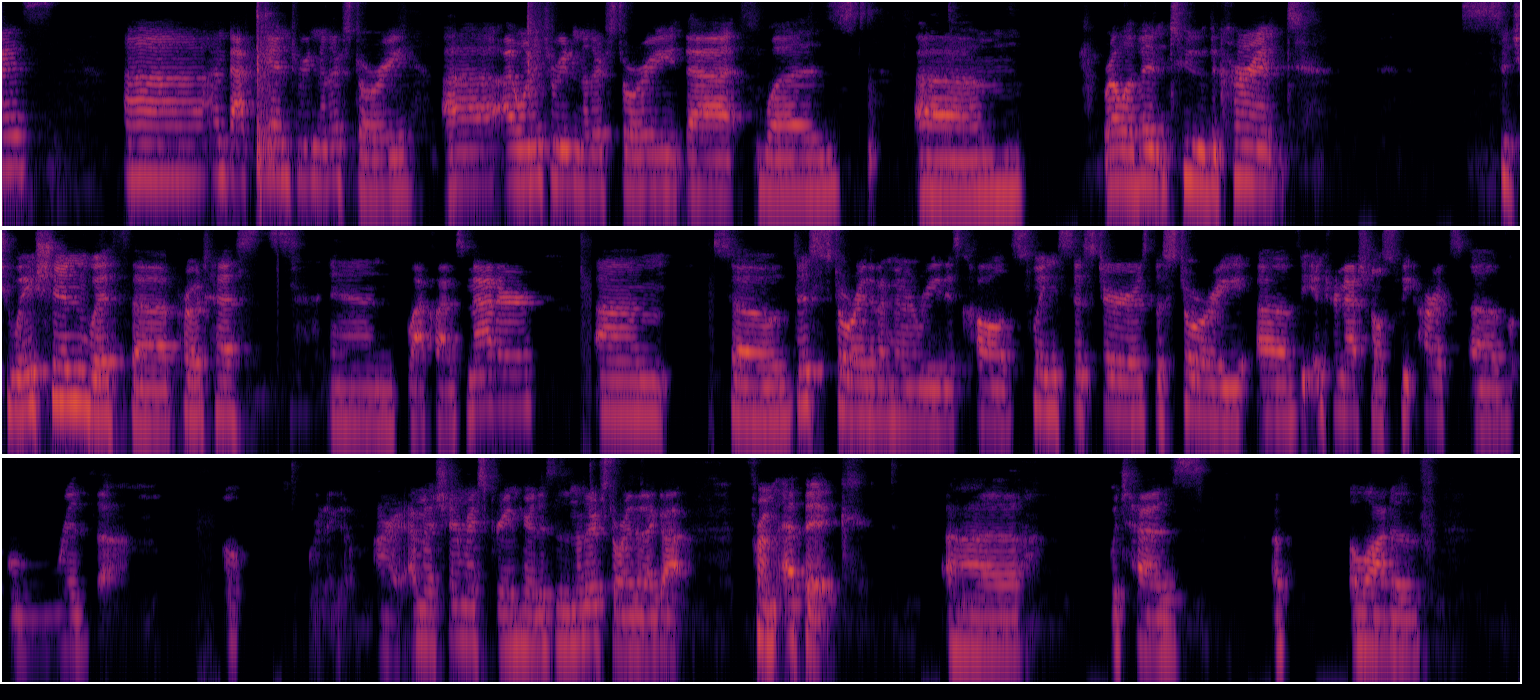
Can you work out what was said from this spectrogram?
Guys. Uh, I'm back again to read another story. Uh, I wanted to read another story that was um, relevant to the current situation with uh, protests and Black Lives Matter. Um, so, this story that I'm going to read is called Swing Sisters The Story of the International Sweethearts of Rhythm. Oh, where'd I go? All right, I'm going to share my screen here. This is another story that I got from Epic, uh, which has a, a lot of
